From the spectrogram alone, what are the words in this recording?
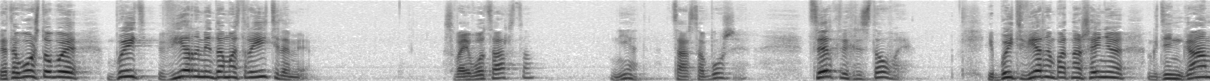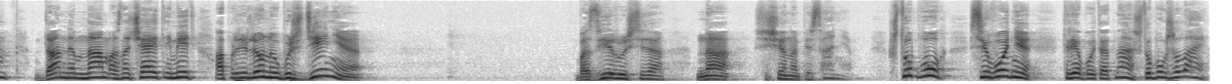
Для того, чтобы быть верными домостроителями своего царства? Нет, Царство Божие. Церкви Христовой. И быть верным по отношению к деньгам, данным нам, означает иметь определенное убеждение, базирующееся на Священном Писании. Что Бог сегодня требует от нас, что Бог желает?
